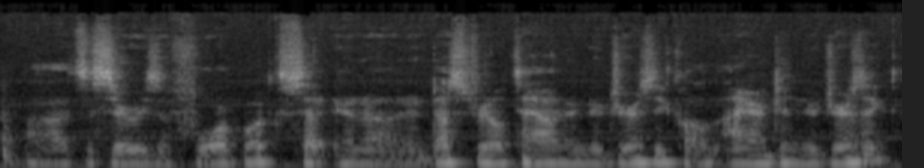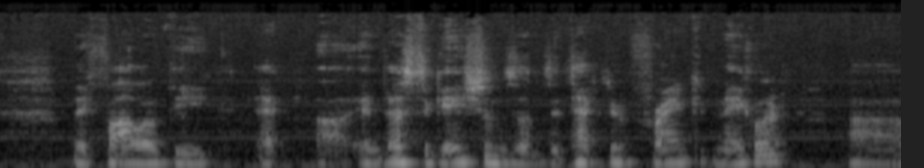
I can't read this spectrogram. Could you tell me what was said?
Uh, it's a series of four books set in a, an industrial town in New Jersey called Ironton, New Jersey. They follow the uh, investigations of Detective Frank Nagler. Uh,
